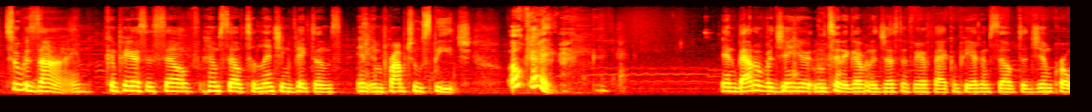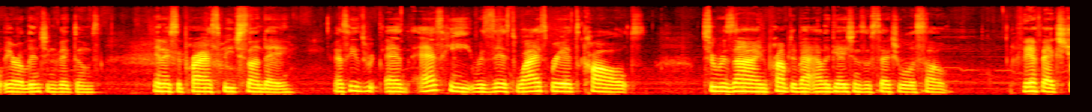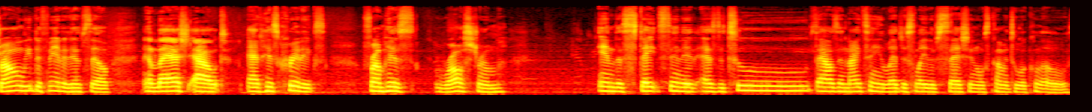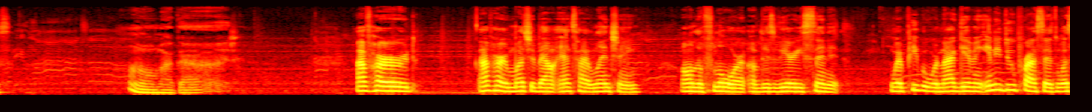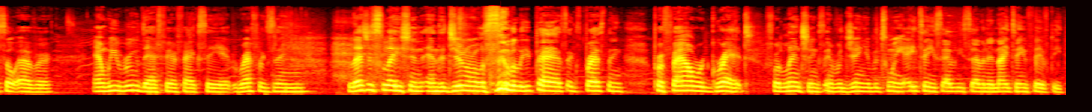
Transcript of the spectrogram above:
to resign. Compares himself himself to lynching victims in impromptu speech. Okay. In Battle, Virginia, Lieutenant Governor Justin Fairfax compared himself to Jim Crow era lynching victims in a surprise speech Sunday, as he's as as he resists widespread calls to resign prompted by allegations of sexual assault. Fairfax strongly defended himself and lashed out at his critics from his rostrum in the state senate as the 2019 legislative session was coming to a close. Oh my god. I've heard I've heard much about anti-lynching on the floor of this very senate where people were not given any due process whatsoever and we ruled that Fairfax said referencing legislation and the General Assembly passed expressing profound regret for lynchings in Virginia between 1877 and 1950.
